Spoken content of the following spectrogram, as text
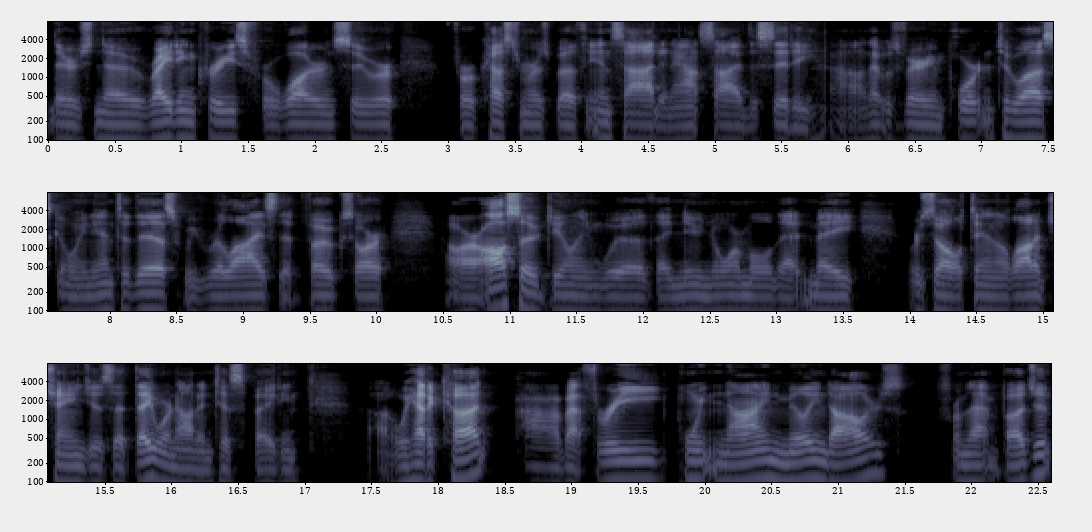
there's no rate increase for water and sewer for customers both inside and outside the city. Uh, that was very important to us going into this. We realized that folks are are also dealing with a new normal that may result in a lot of changes that they were not anticipating. Uh, we had a cut uh, about $3.9 million from that budget.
